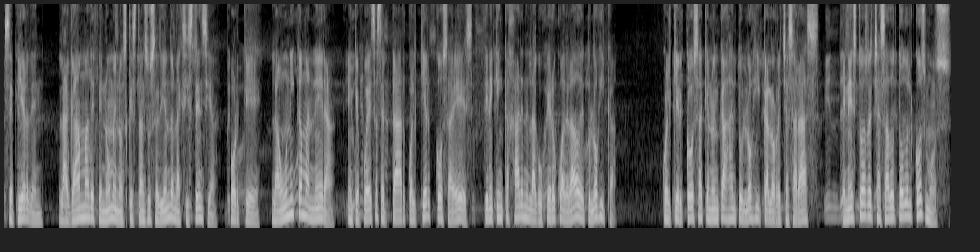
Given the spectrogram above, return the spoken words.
Se pierden la gama de fenómenos que están sucediendo en la existencia, porque la única manera en que puedes aceptar cualquier cosa es, tiene que encajar en el agujero cuadrado de tu lógica. Cualquier cosa que no encaja en tu lógica lo rechazarás. En esto has rechazado todo el cosmos.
